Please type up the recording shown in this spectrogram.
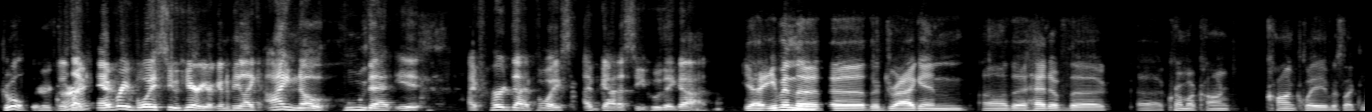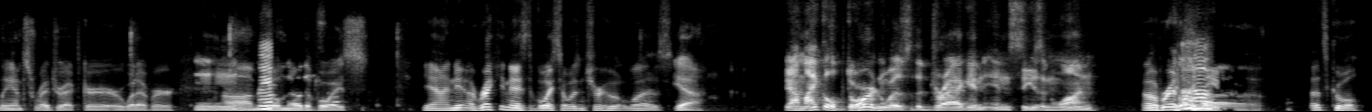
Cool. Very It's cool. All like right. every voice you hear you're going to be like I know who that is I've heard that voice I've got to see who they got Yeah, even the the the dragon, uh, the head of the uh, Chroma Con- Conclave is like Lance Redrick or, or whatever. Mhm. Um, you'll know the voice. Yeah, I knew I recognized the voice. I wasn't sure who it was. Yeah. yeah Michael Dorn was the dragon in season 1 Oh, really? Oh. Uh, That's cool.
